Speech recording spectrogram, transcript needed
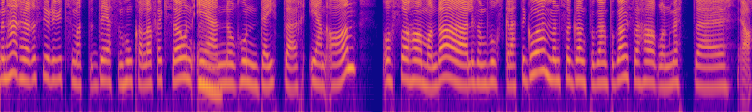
Men her høres jo det ut som at det som hun kaller fuck zone, er Mm. når hun dater en annen, og så har man da liksom hvor skal dette gå, men så gang på gang på gang så har hun møtt eh, ja,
